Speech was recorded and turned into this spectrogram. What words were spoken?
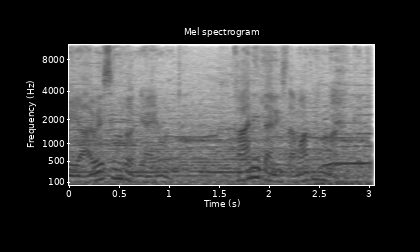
మీ ఆవేశంలో న్యాయం అంతే. కానీ దానికి సమాధానం నాకు.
